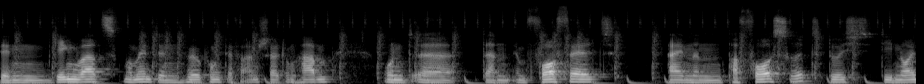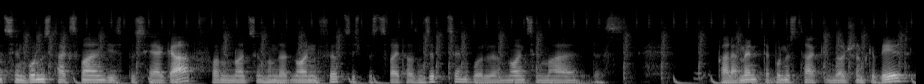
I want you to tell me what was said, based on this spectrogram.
den Gegenwartsmoment, den Höhepunkt der Veranstaltung haben und äh, dann im Vorfeld einen Parforce-Ritt durch die 19 Bundestagswahlen, die es bisher gab. Von 1949 bis 2017 wurde 19 Mal das Parlament, der Bundestag in Deutschland gewählt.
